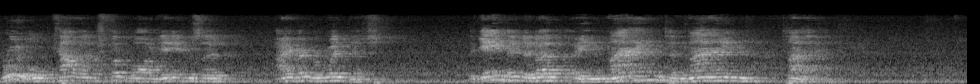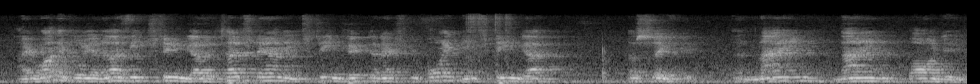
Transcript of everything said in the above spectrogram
brutal college football games that I've ever witnessed. The game ended up a nine to nine tie. Ironically enough, each team got a touchdown, each team kicked an extra point, each team got a safety. A nine-nine ball game.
